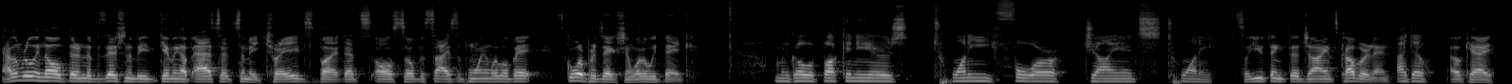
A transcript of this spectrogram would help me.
I don't really know if they're in the position to be giving up assets to make trades, but that's also besides the point a little bit. Score prediction: What do we think? I'm gonna go with Buccaneers 24, Giants 20. So you think the Giants cover then? I do. Okay.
